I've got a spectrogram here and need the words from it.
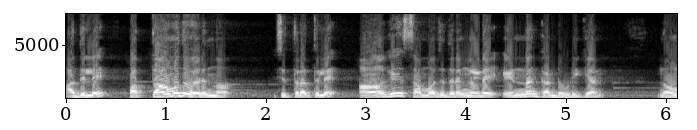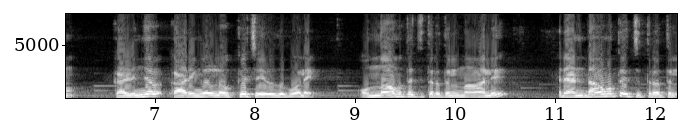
അതിലെ പത്താമത് വരുന്ന ചിത്രത്തിലെ ആകെ സമചിത്രങ്ങളുടെ എണ്ണം കണ്ടുപിടിക്കാൻ നാം കഴിഞ്ഞ കാര്യങ്ങളിലൊക്കെ ചെയ്തതുപോലെ ഒന്നാമത്തെ ചിത്രത്തിൽ നാല് രണ്ടാമത്തെ ചിത്രത്തിൽ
